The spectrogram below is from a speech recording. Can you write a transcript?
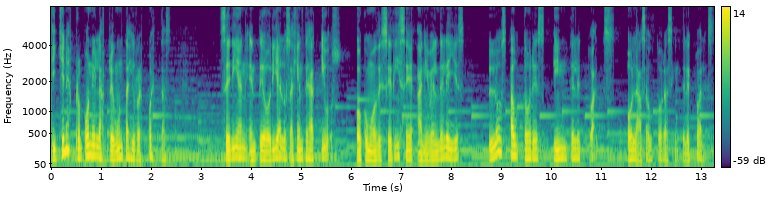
¿Y quienes proponen las preguntas y respuestas? Serían en teoría los agentes activos, o como se dice a nivel de leyes, los autores intelectuales o las autoras intelectuales,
